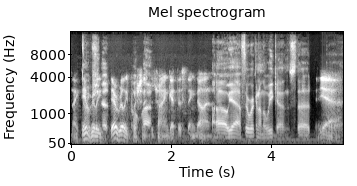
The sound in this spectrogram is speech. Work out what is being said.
Like they're Oh, really shit. they're really pushing wow. to try and get this thing done. Oh yeah, if they're working on the weekends, that yeah.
